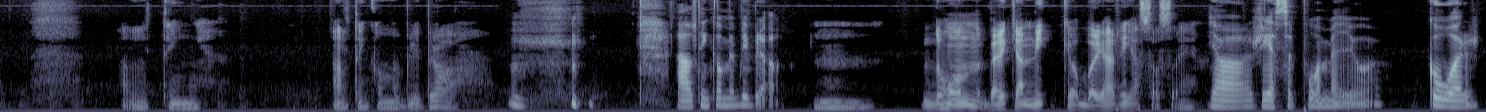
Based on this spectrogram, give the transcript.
Allting... Allting kommer bli bra. Allting kommer bli bra. Mm. Då hon verkar nicka och börja resa sig. Jag reser på mig och går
